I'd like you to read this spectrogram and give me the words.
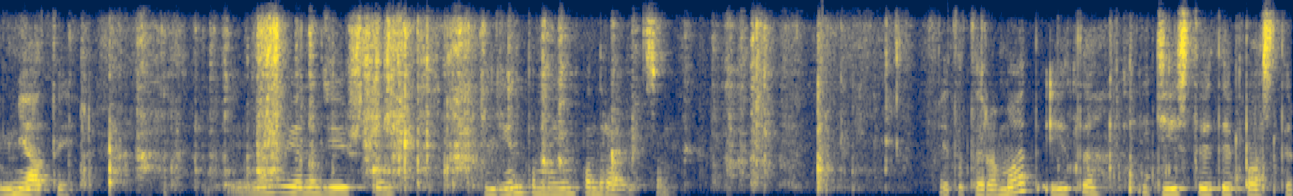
мяты. Ну, я надеюсь, что клиентам моим понравится этот аромат и это и действие этой пасты.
